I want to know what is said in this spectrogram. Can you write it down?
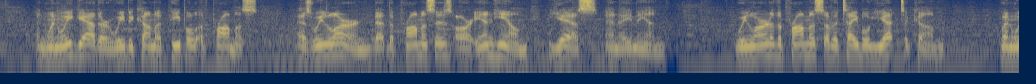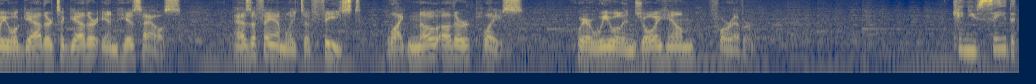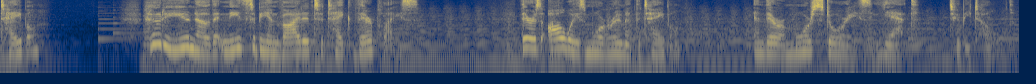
And when we gather, we become a people of promise as we learn that the promises are in Him, yes and amen. We learn of the promise of a table yet to come when we will gather together in his house as a family to feast like no other place, where we will enjoy him forever. Can you see the table? Who do you know that needs to be invited to take their place? There is always more room at the table, and there are more stories yet to be told.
